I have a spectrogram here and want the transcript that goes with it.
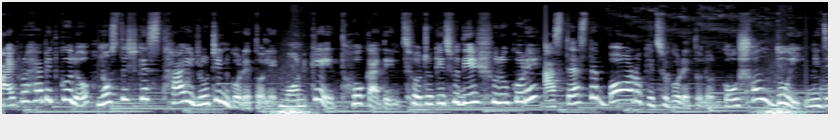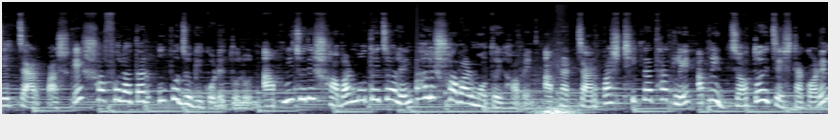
মাইক্রো হ্যাবিটগুলো মস্তিষ্কে স্থায়ী রুটিন গড়ে তোলে। মনকে ধোকা দিন। ছোট কিছু দিয়ে শুরু করে আস্তে আস্তে বড় কিছু গড়ে তুলুন। কৌশল দুই, নিজের চারপাশকে সফলতার উপযোগী করে তুলুন। আপনি যদি সবার মতোই চলেন, তাহলে সবার মতোই হবেন। আপনার চারপাশ ঠিক না থাকলে আপনি যতই চেষ্টা করেন,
